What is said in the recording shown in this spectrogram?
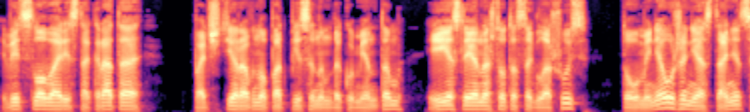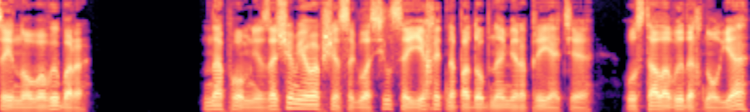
Ведь слово аристократа почти равно подписанным документам, и если я на что-то соглашусь, то у меня уже не останется иного выбора. Напомни, зачем я вообще согласился ехать на подобное мероприятие? Устало выдохнул я,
